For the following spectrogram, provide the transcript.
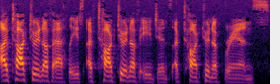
I've talked to enough athletes. I've talked to enough agents. I've talked to enough brands.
